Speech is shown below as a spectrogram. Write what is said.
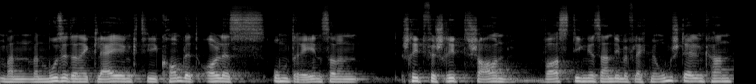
man, man muss ja dann nicht gleich irgendwie komplett alles umdrehen, sondern Schritt für Schritt schauen, was Dinge sind, die man vielleicht mehr umstellen kann,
